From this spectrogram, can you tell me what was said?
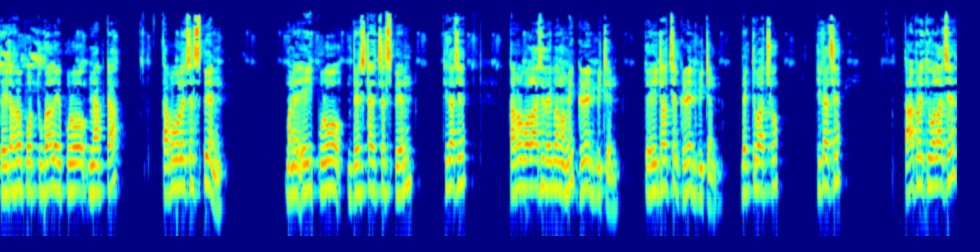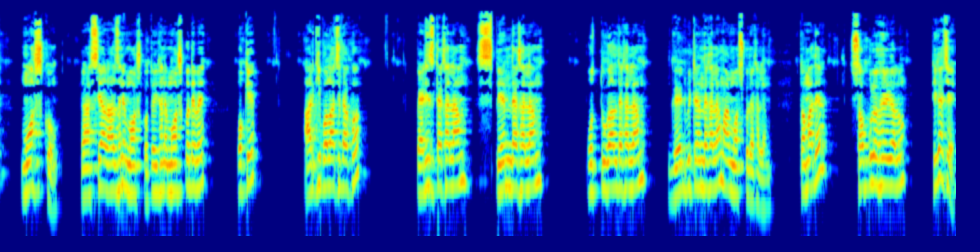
তো এটা হবে পর্তুগাল, এই পুরো ম্যাপটা। তারপর বলেছে স্পেন। মানে এই পুরো দেশটা হচ্ছে স্পেন, ঠিক আছে? তারপর বলা আছে, দেখলাম আমি, গ্রেট ব্রিটেন। তো এইটা হচ্ছে গ্রেট ব্রিটেন। দেখতে পাচ্ছ? ঠিক আছে? তারপরে কি বলা আছে? মস্কো। রাশিয়ার রাজধানী মস্কো। তো এখানে মস্কো দেবে। ওকে। আর কি বলা আছে দেখো? প্যারিস দেখালাম, স্পেন দেখালাম, পর্তুগাল দেখালাম, গ্রেট ব্রিটেন দেখালাম আর মস্কো দেখালাম। তো আমাদের সবগুলো হয়ে গেল। ঠিক আছে?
